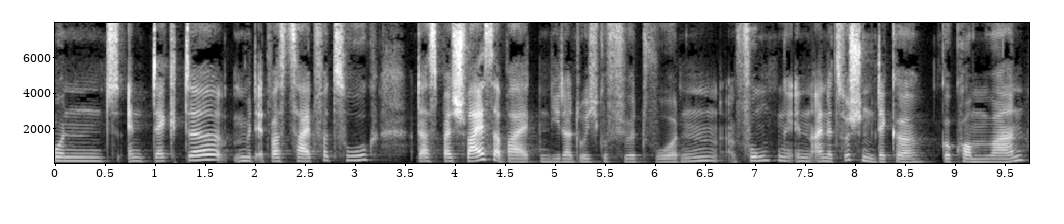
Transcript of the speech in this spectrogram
und entdeckte mit etwas Zeitverzug, dass bei Schweißarbeiten, die da durchgeführt wurden, Funken in eine Zwischendecke gekommen waren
